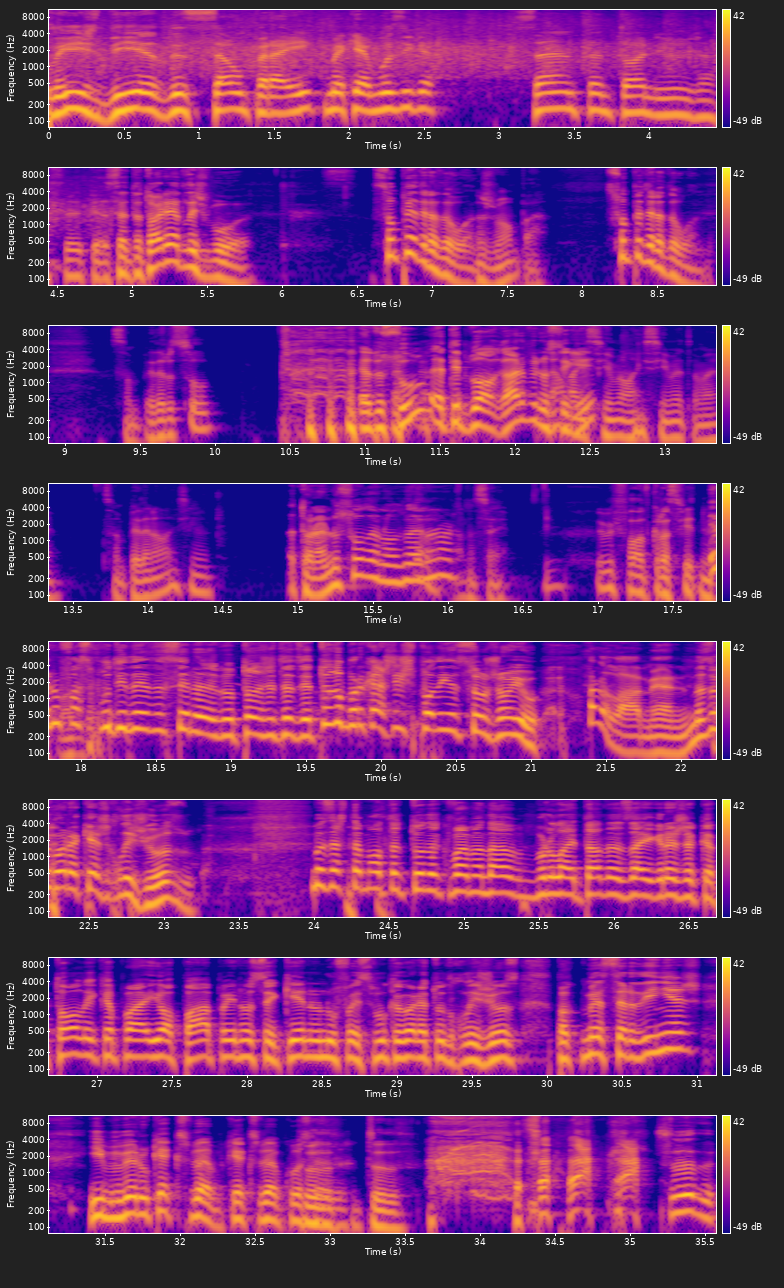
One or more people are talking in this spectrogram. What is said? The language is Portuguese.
Feliz dia de São. Peraí, como é que é a música? Santo António, já sei. que- Santo António é de Lisboa. São Pedro é da onde? João, pá. São Pedro é da onde? São Pedro do Sul. É do Sul? É tipo do Algarve, não, Não, sei lá em quê? cima, lá em cima também. São Pedro é lá em cima. Então não é no Sul, é no, não é no Norte. não sei. Eu ouvi falar de crossfit. Eu não faço puta ideia de ser. Toda a gente a dizer, tu marcaste isto para o dia de São João. E eu, olha lá, man, mas agora é que és religioso. Mas esta malta toda que vai mandar berleitadas à Igreja Católica pá, e ao Papa e não sei o quê no, no Facebook, agora é tudo religioso, para comer sardinhas e beber o que é que se bebe? O que é que se bebe com a? Tudo, tudo. Tudo.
